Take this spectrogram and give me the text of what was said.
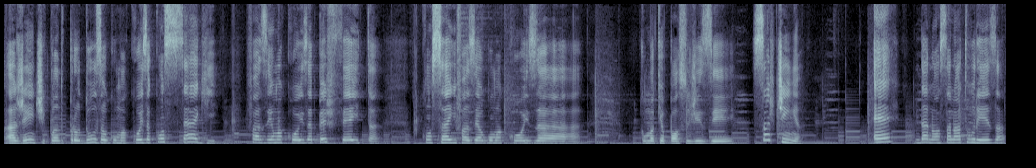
a gente, quando produz alguma coisa, consegue fazer uma coisa perfeita, consegue fazer alguma coisa, como é que eu posso dizer, certinha. É da nossa natureza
